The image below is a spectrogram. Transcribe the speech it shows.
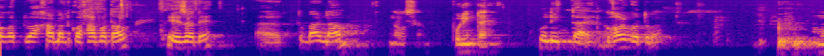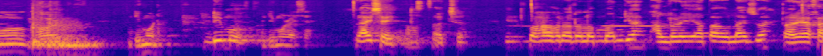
লগত দুআষাৰমান কথা পতাওঁ এইজনে আহ, তোমাৰ নাম নমস্কাৰ পুলিনটাই পুলিনটাই ঘৰ ক'ত তোমাৰ মোৰ ঘৰ ডিমৌ ডিমৌ ডিমৌ ৰাইছে ৰাইচাই আচ্ছা। পঢ়া শুনাত অলপ মন দিয়া ভালদৰে ইয়াৰ পৰা ওলাই যোৱা তাৰে আশা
